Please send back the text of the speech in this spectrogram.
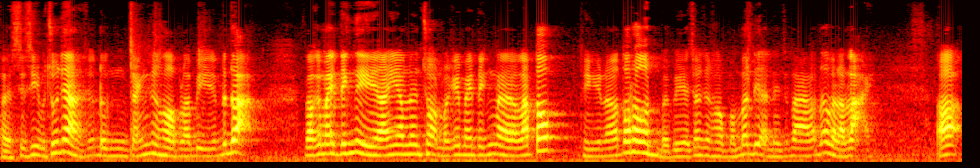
phải xịn xịn một chút nhá, chứ đừng tránh trường hợp là bị đứt đoạn. Và cái máy tính thì anh em nên chọn một cái máy tính là laptop thì nó tốt hơn, bởi vì trong trường hợp mà mất điện thì chúng ta đỡ phải làm lại. Đó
